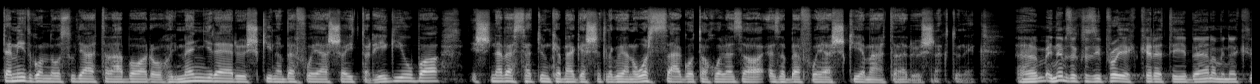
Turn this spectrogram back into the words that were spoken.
Te mit gondolsz úgy általában arról, hogy mennyire erős Kína befolyása itt a régióba, és nevezhetünk-e meg esetleg olyan országot, ahol ez a, ez a befolyás kiemelten erősnek tűnik? Egy nemzetközi projekt keretében, aminek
